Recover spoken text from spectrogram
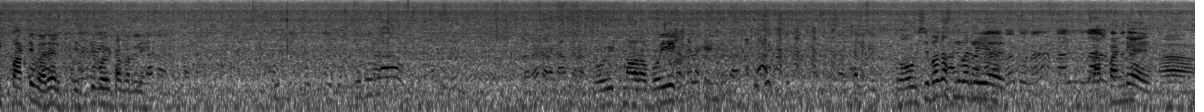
एक पाटी भरेल इतकी बोईटा भरली बोईट मावरा बोईट वौशी बघ असली भरली पांडे आहे. हा.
